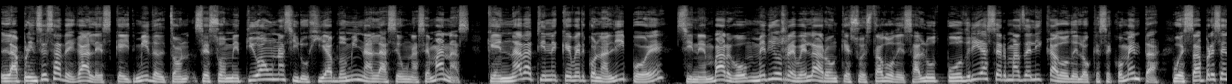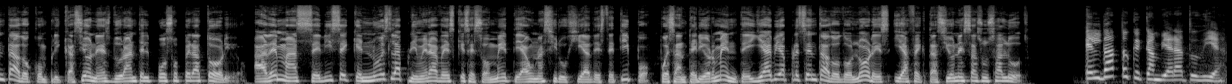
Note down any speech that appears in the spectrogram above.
la princesa de Gales, Kate Middleton, se sometió a una cirugía abdominal hace unas semanas, que nada tiene que ver con la lipo, ¿eh? Sin embargo, medios revelaron que su estado de salud podría ser más delicado de lo que se comenta, pues ha presentado complicaciones durante el posoperatorio. Además, se dice que no es la primera vez que se somete a una cirugía de este tipo, pues anteriormente ya había presentado dolores y afectaciones a su salud. El dato que cambiará tu día.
